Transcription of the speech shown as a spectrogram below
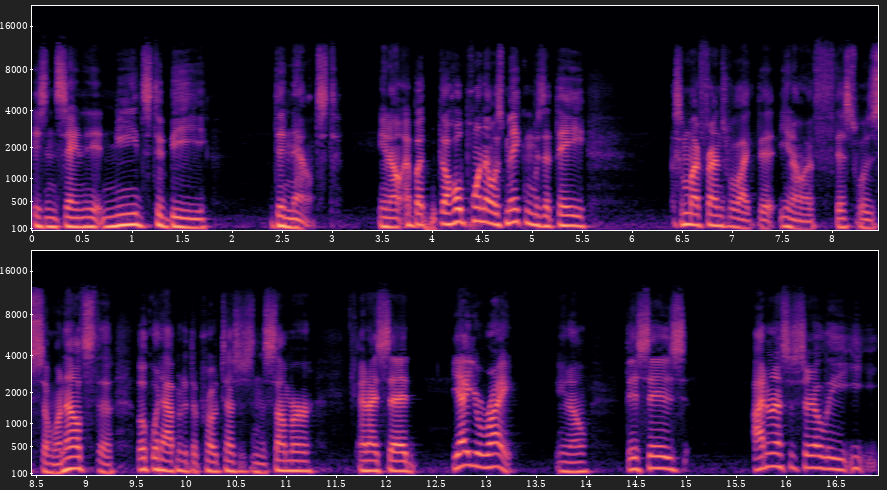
is insane and it needs to be denounced? You know, but the whole point I was making was that they, some of my friends were like that, you know, if this was someone else, the look what happened to the protesters in the summer. And I said, yeah, you're right. You know, this is, I don't necessarily,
